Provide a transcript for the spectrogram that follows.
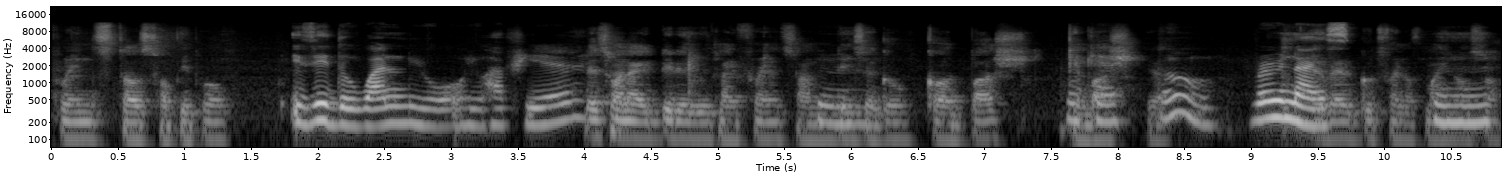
print stuff for people. Is it the one you you have here? This one I did it with my friend some mm. days ago called Bash. Okay. Bash. Yeah. Oh, very nice. A very good friend of mine mm. also.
